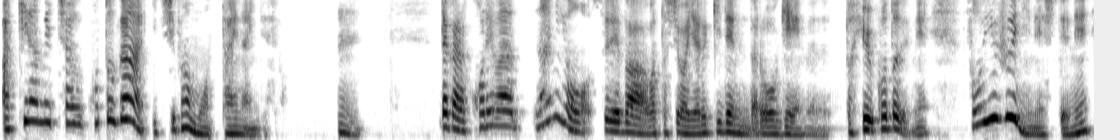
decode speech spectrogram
諦めちゃうことが一番もったいないんですよ。うん。だからこれは何をすれば私はやる気出るんだろうゲームということでね、そういう風にねしてね、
